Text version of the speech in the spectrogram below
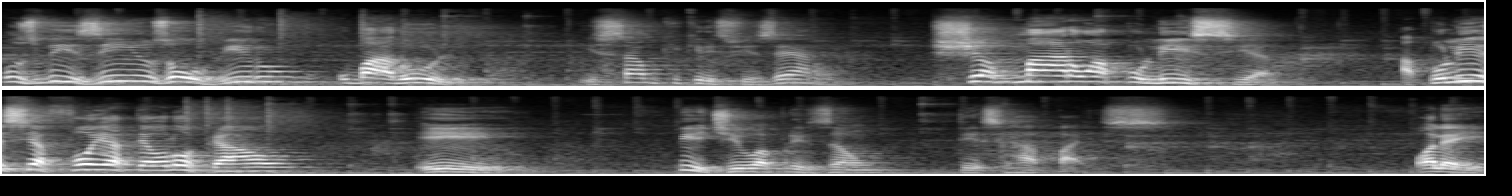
Os vizinhos ouviram o barulho. E sabe o que, que eles fizeram? Chamaram a polícia. A polícia foi até o local e pediu a prisão desse rapaz. Olha aí,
